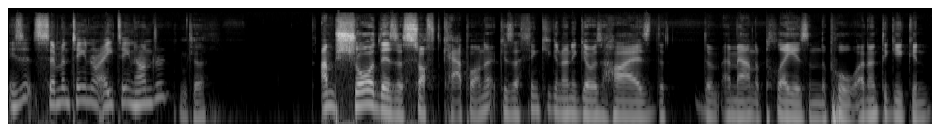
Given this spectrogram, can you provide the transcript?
Is it 17 or 1800? Okay. I'm sure there's a soft cap on it because I think you can only go as high as the, the amount of players in the pool. I don't think you can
